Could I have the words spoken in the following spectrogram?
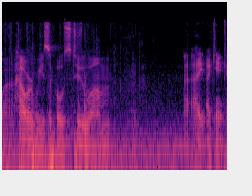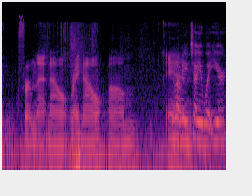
uh, how are we supposed to, um, I, I can't confirm that now, right now, um. You want me to tell you what year?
